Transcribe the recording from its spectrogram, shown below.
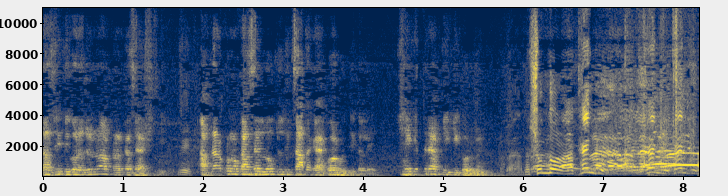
রাজনীতি করার জন্য আপনার কাছে আসছি। আপনার কোনো কাছের লোক যদি চাঁদা খায় পরবর্তীকালে সেক্ষেত্রে আপনি কি করবেন? সুন্দর thank you thank you thank you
